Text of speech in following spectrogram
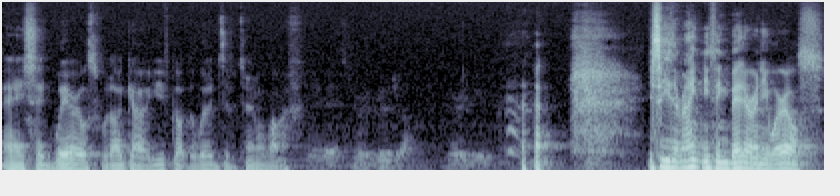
And he said, Where else would I go? You've got the words of eternal life. you see, there ain't anything better anywhere else.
